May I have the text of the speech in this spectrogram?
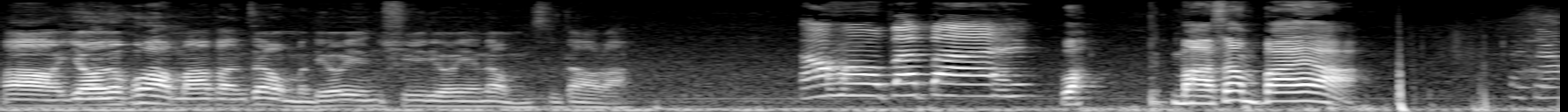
啊，有的话麻烦在我们留言区留言，让我们知道啦。然后拜拜。哇，马上掰啊！大家。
